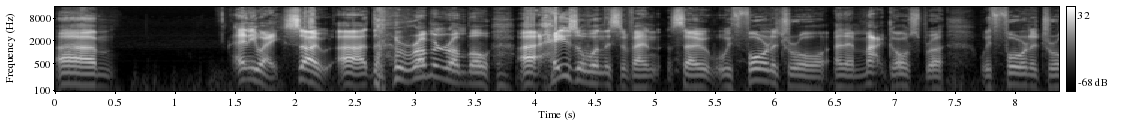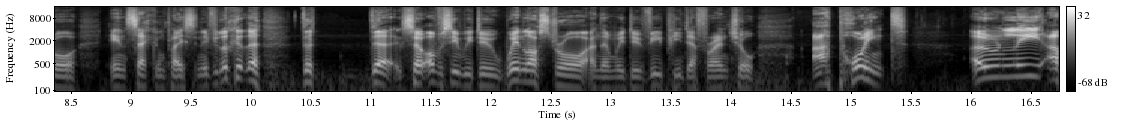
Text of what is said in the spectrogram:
Um, Anyway, so uh, the Rum and Rumble, uh, Hazel won this event, so with four in a draw, and then Matt Goldsborough with four in a draw in second place. And if you look at the, the, the so obviously we do win, loss, draw, and then we do VP differential. A point, only a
